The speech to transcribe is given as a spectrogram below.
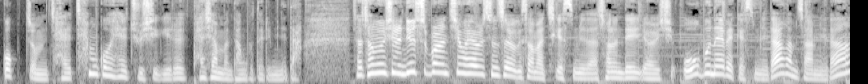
꼭 좀 잘 참고해 주시기를 다시 한번 당부드립니다. 자, 정용실의 뉴스 브런치 화요일 순서 여기서 마치겠습니다. 저는 내일 10시 5분에 뵙겠습니다. 감사합니다.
